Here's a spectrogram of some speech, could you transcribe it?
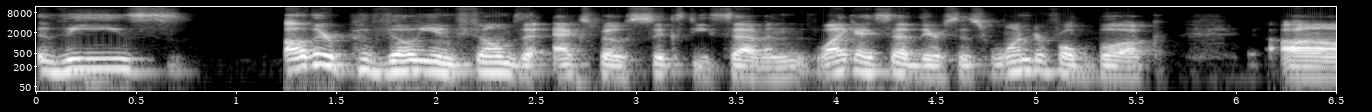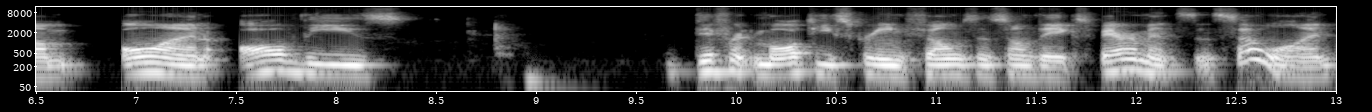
these other pavilion films at Expo 67, like I said, there's this wonderful book um, on all these different multi-screen films and some of the experiments and so on.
